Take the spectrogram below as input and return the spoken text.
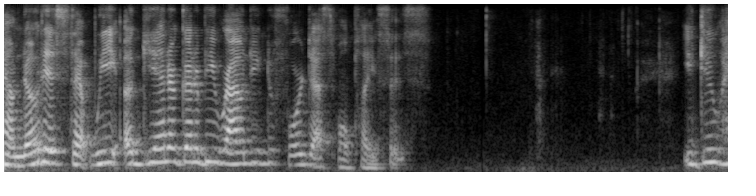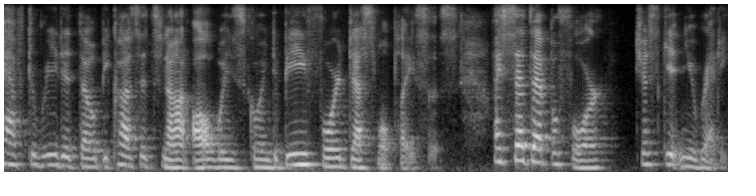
Now notice that we again are going to be rounding to four decimal places. You do have to read it though because it's not always going to be four decimal places. I said that before, just getting you ready.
